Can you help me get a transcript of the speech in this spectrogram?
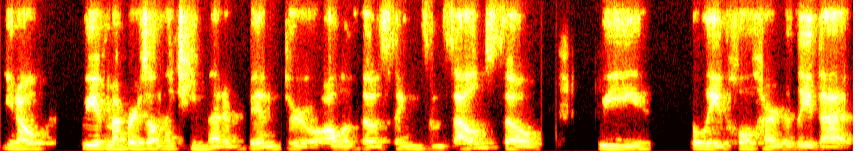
you know, we have members on the team that have been through all of those things themselves. So we believe wholeheartedly that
